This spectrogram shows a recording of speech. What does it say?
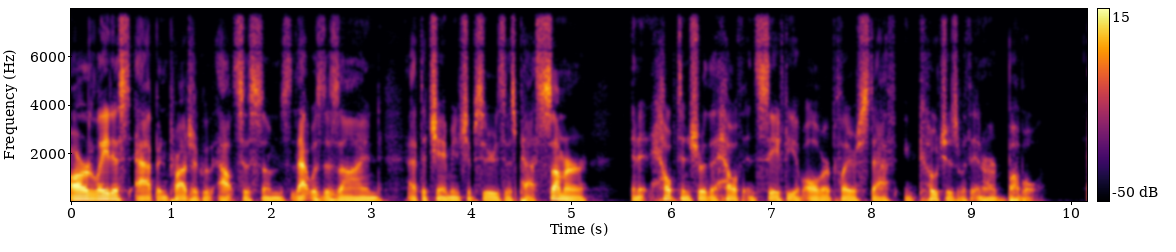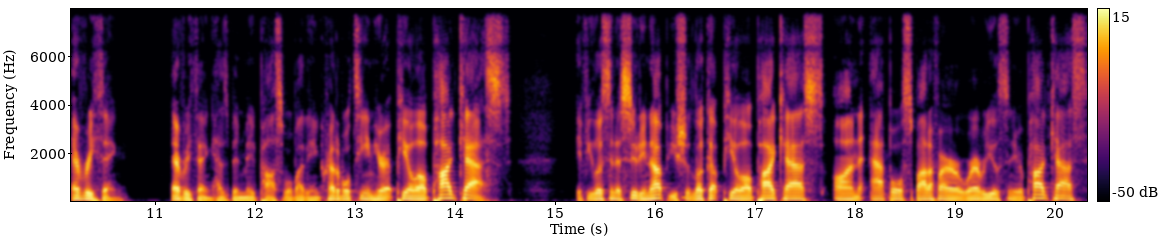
our latest app and project with OutSystems, that was designed at the Championship Series this past summer, and it helped ensure the health and safety of all of our players, staff, and coaches within our bubble everything, everything has been made possible by the incredible team here at PLL Podcast. If you listen to Suiting Up, you should look up PLL Podcast on Apple, Spotify, or wherever you listen to your podcasts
